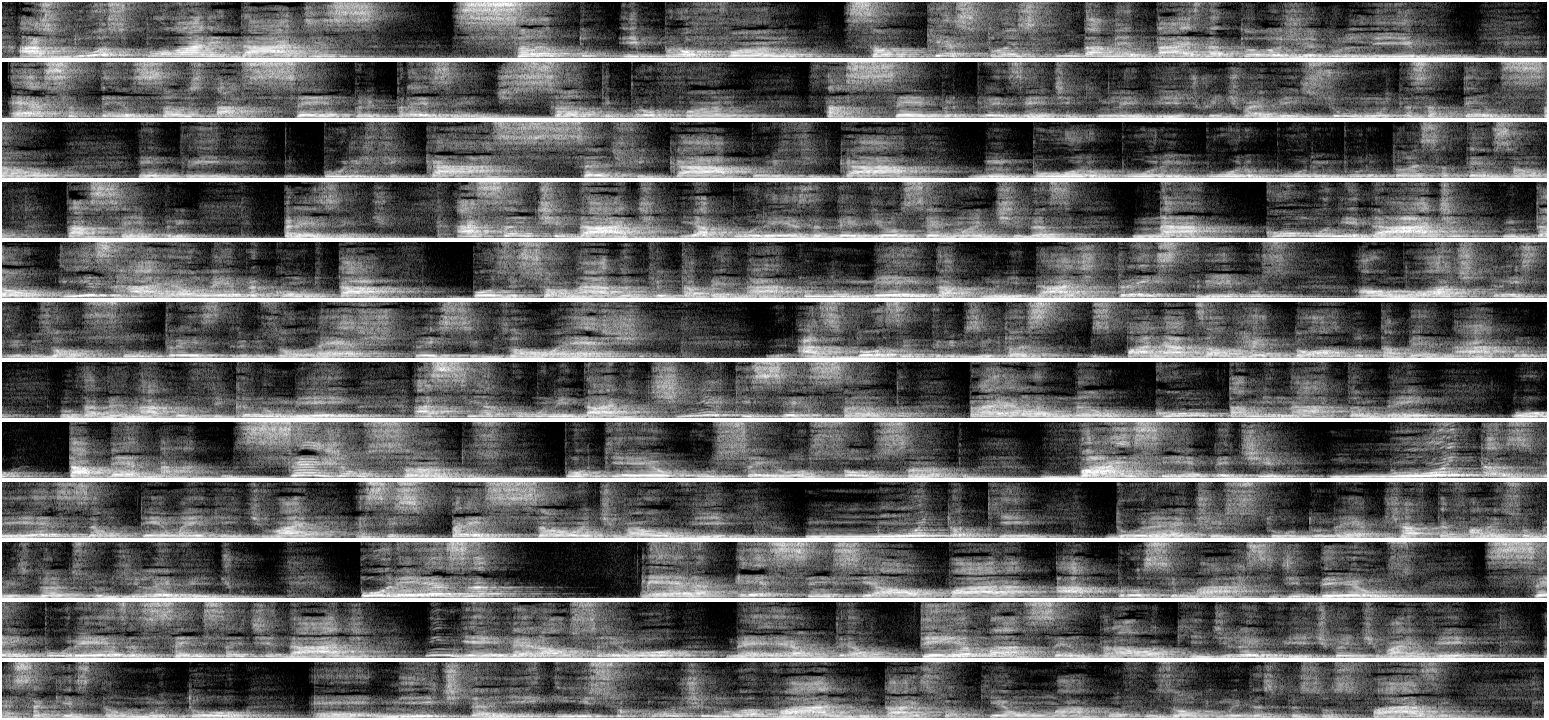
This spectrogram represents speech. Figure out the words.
As duas polaridades, santo e profano, são questões fundamentais da teologia do livro. Essa tensão está sempre presente. Santo e profano está sempre presente aqui em Levítico. A gente vai ver isso muito, essa tensão entre purificar, santificar, purificar, impuro, puro, impuro, puro, impuro. Então essa tensão está sempre presente. A santidade e a pureza deviam ser mantidas na comunidade. Então, Israel, lembra como está posicionado aqui o tabernáculo? No meio da comunidade, três tribos ao norte, três tribos ao sul, três tribos ao leste, três tribos ao oeste. As doze tribos, então, espalhadas ao redor do tabernáculo. O tabernáculo fica no meio. Assim, a comunidade tinha que ser santa para ela não contaminar também o tabernáculo. Sejam santos, porque eu, o Senhor, sou santo. Vai se repetir muitas vezes, é um tema aí que a gente vai, essa expressão a gente vai ouvir muito aqui durante o estudo, né? Já até falei sobre isso durante o estudo de Levítico. Pureza era essencial para aproximar-se de Deus. Sem pureza, sem santidade, ninguém verá o Senhor, né? É o, é o tema central aqui de Levítico. A gente vai ver essa questão muito é, nítida aí e isso continua válido, tá? Isso aqui é uma confusão que muitas pessoas fazem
